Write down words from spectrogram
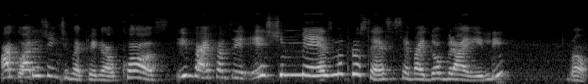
Agora, a gente vai pegar o cos e vai fazer este mesmo processo. Você vai dobrar ele, ó.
